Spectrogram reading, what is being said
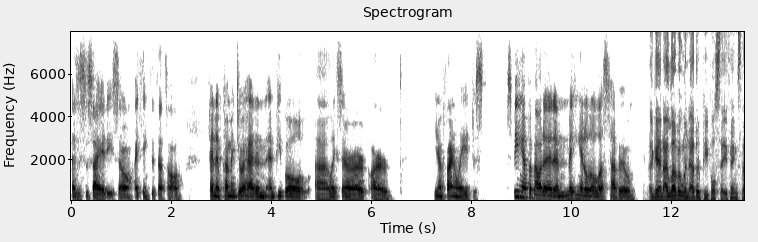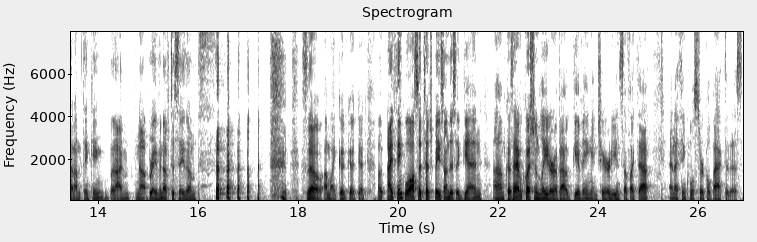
as a society. So i think that that's all kind of coming to a head and and people uh, like sarah are, are you know finally just speaking up about it and making it a little less taboo. Again i love it when other people say things that i'm thinking but i'm not brave enough to say them so I'm like, good, good, good. I think we'll also touch base on this again because um, I have a question later about giving and charity and stuff like that. And I think we'll circle back to this.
